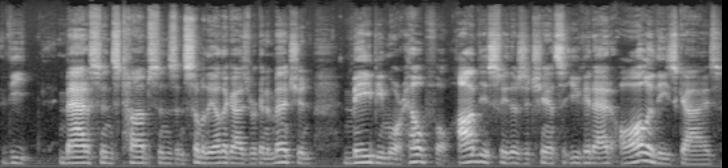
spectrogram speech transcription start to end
the Mattisons, Thompsons, and some of the other guys we're going to mention may be more helpful. Obviously, there's a chance that you could add all of these guys,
